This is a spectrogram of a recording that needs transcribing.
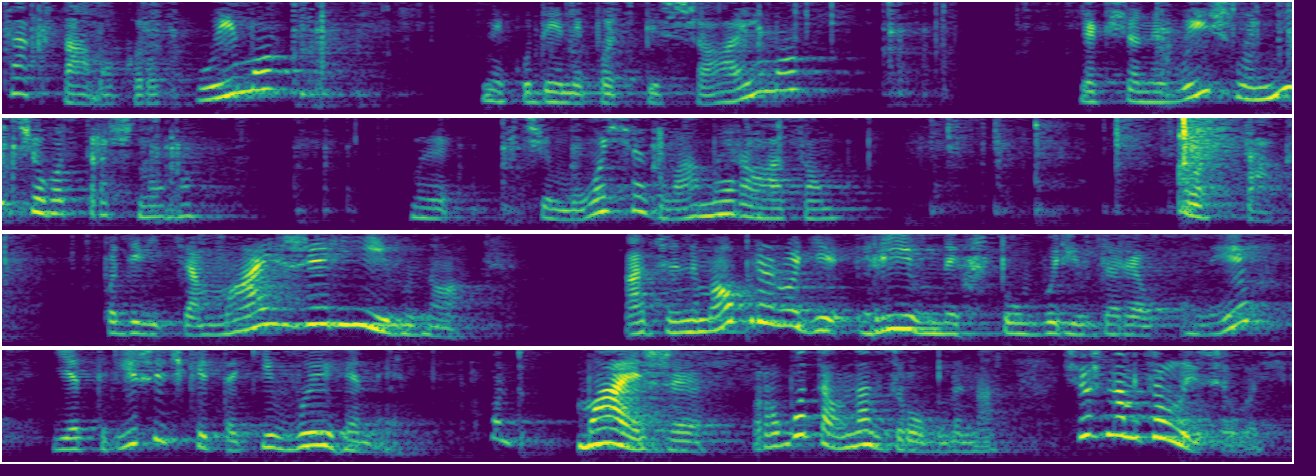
Так само крокуємо, нікуди не поспішаємо. Якщо не вийшло, нічого страшного. Ми вчимося з вами разом. Ось так. Подивіться, майже рівно. Адже нема в природі рівних стовбурів дерев. У них є трішечки такі вигини. От майже робота в нас зроблена. Що ж нам залишилось?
